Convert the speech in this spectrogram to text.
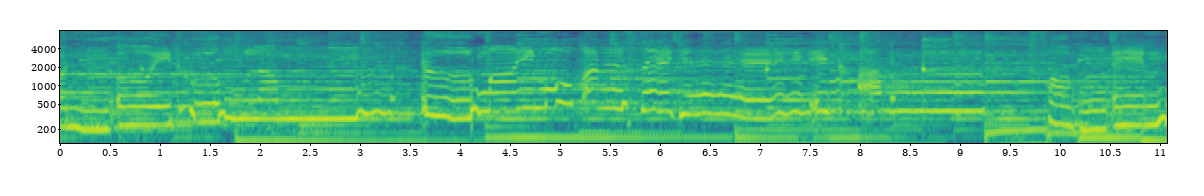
mình ơi thương lắm. Từ mai mốt anh sẽ về thăm. Phòng em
